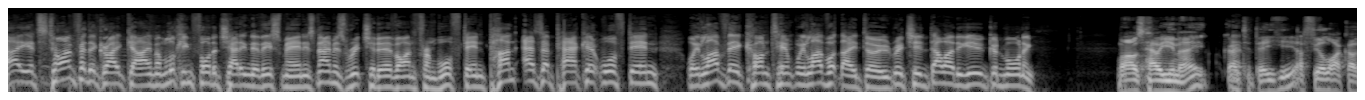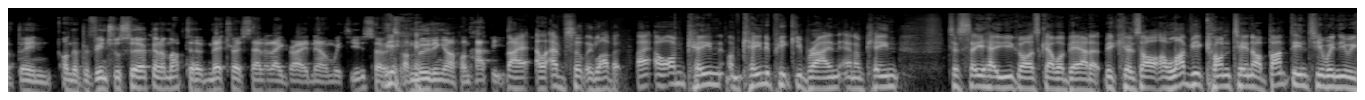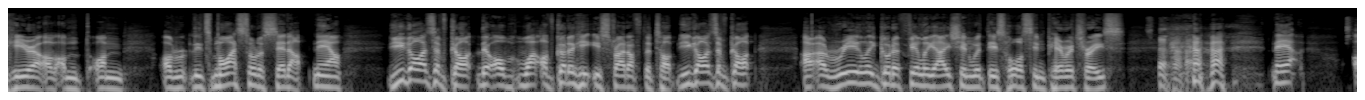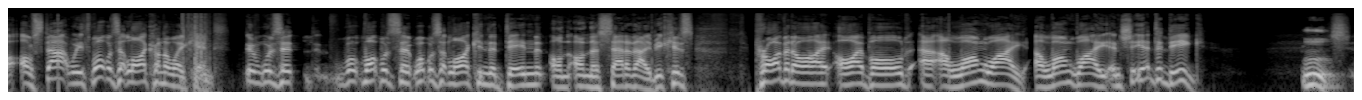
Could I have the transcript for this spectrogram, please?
Hey, it's time for the great game. I'm looking forward to chatting to this man. His name is Richard Irvine from Wolf Den. Punt as a packet, Wolf Den. We love their content. We love what they do. Richard, hello to you. Good morning. Miles, how are you, mate? Great to be here. I feel like I've been on the provincial circuit. I'm up to Metro Saturday grade now. I'm with you, so yeah. I'm moving up. I'm happy. I absolutely love it. I, oh, I'm keen. I'm keen to pick your brain, and I'm keen to see how you guys go about it because I, I love your content. I bumped into you when you were here. I, I'm, I'm, it's my sort of setup. Now, you guys have got. I've got to hit you straight off the top. You guys have got a, really good affiliation with this horse Imperatriz. now I'll start with what was it like on the weekend? Was it what was it? What was it like in the den on on the Saturday? Because Private Eye eyeballed a, a long way, a long way, and she had to dig. Mm,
